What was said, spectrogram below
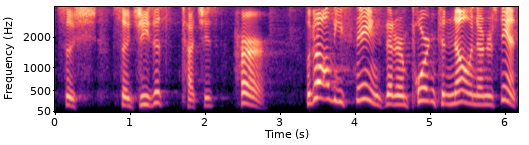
so, so Jesus touches her. Look at all these things that are important to know and understand.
